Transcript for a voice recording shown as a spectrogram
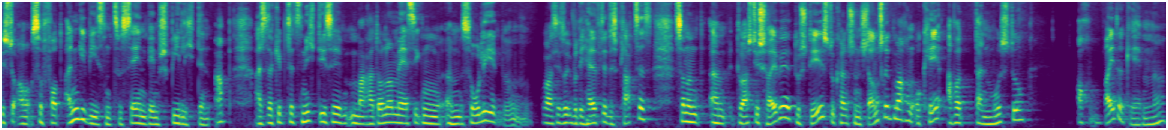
bist du auch sofort angewiesen zu sehen, wem spiele ich denn ab. Also da gibt es jetzt nicht diese Maradona-mäßigen ähm, Soli, äh, quasi so über die Hälfte des Platzes, sondern ähm, du hast die Scheibe, du stehst, du kannst einen Sternschritt machen, okay, aber dann musst du auch weitergeben. Ne?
